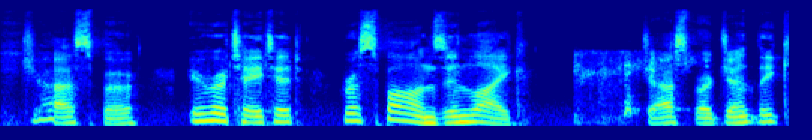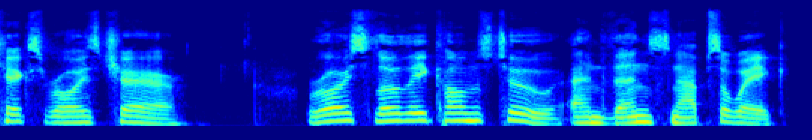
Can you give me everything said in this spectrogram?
Jasper, irritated, responds in like. Jasper gently kicks Roy's chair. Roy slowly comes to and then snaps awake.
